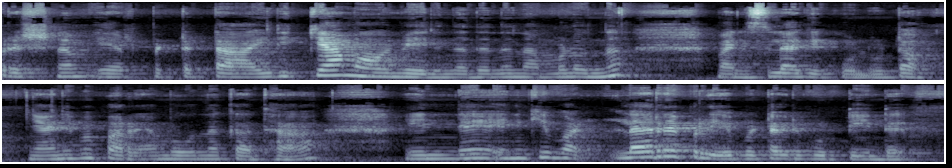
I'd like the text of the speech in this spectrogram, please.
പ്രശ്നം ഏർപ്പെട്ടിട്ടായിരിക്കാം അവൻ വരുന്നതെന്ന് നമ്മളൊന്ന് മനസ്സിലാക്കിക്കോളൂ കേട്ടോ ഞാനിപ്പോൾ പറയാൻ പോകുന്ന കഥ എന്റെ എനിക്ക് വളരെ പ്രിയപ്പെട്ട ഒരു കുട്ടിയുണ്ട്.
